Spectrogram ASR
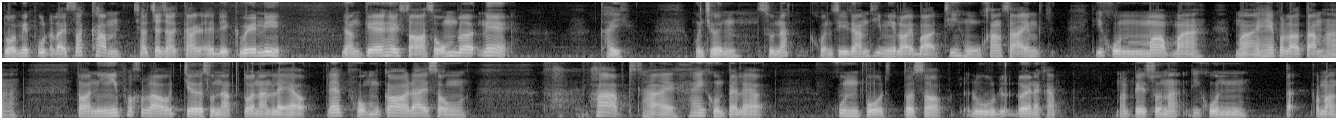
โดยไม่พูดอะไรสักคำฉันจะจัดการไอเด็กเวนนี่ อย่างแกให้สาสมเลยแน่ ใคร คุณเฉิน สุนัขขนสีดำที่มีรอยบาดที่หูข้างซ้ายที่คุณมอบมา หมายให้พวกเราตามหา ตอนนี้พวกเราเจอสุนัขตัวนั้นแล้ว และผมก็ได้ส่งภาพถ่ายให้คุณไปแล้ว คุณโปรดตรวจสอบดูด้วยนะครับ มันเป็นสุนัขที่คุณกำลัง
